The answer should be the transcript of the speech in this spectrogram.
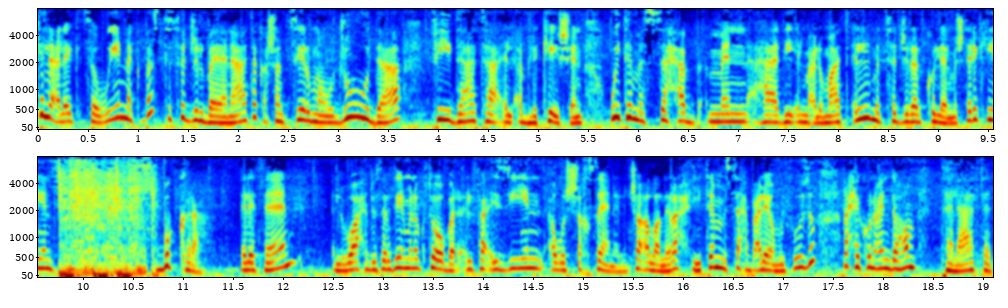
كل اللي عليك تسويه إنك بس تسجل بياناتك عشان تصير موجودة في data ال application ويتم السحب من هذه المعلومات المتسجلة لكل المشتركين. بكرة الاثنين ال 31 من أكتوبر الفائزين أو الشخصين إن شاء الله اللي راح يتم السحب عليهم ويفوزوا راح يكون عندهم ثلاثة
